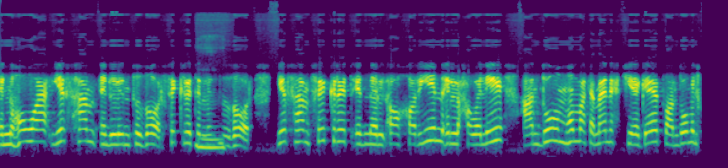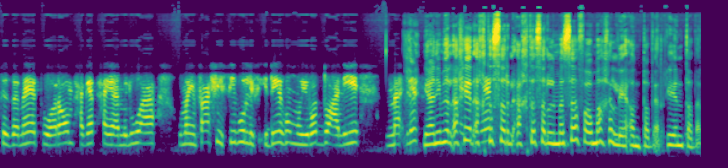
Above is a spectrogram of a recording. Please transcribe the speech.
إن هو يفهم الانتظار فكرة م. الانتظار يفهم فكرة إن الآخرين اللي حواليه عندهم هم كمان احتياجات وعندهم التزامات وراهم حاجات هيعملوها وما ينفعش يسيبوا اللي في إيديهم ويردوا عليه ما يعني من الأخير اختصر أختصر المسافة وما خليه انتظر ينتظر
